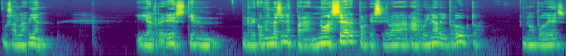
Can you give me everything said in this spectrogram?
usarlas bien. Y al revés, tienen recomendaciones para no hacer porque se va a arruinar el producto. No podés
